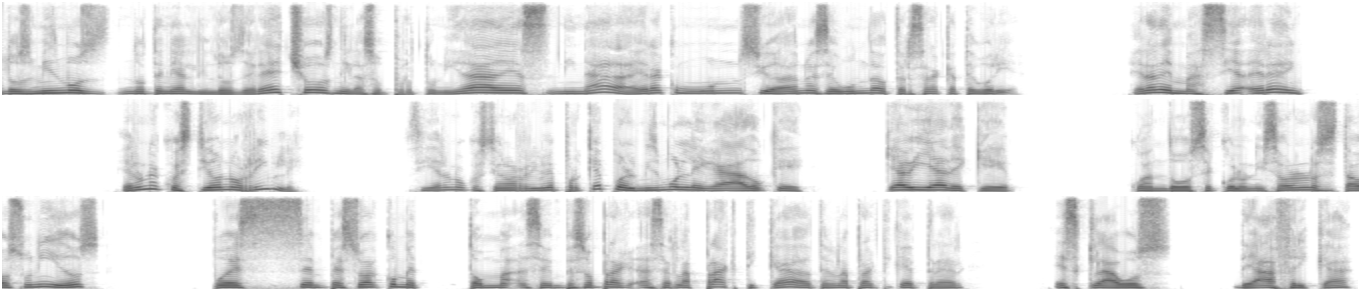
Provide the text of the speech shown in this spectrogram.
los mismos no tenían ni los derechos, ni las oportunidades, ni nada. Era como un ciudadano de segunda o tercera categoría. Era demasiado, era, era una cuestión horrible. Sí, era una cuestión horrible. ¿Por qué? Por el mismo legado que, que había de que cuando se colonizaron los Estados Unidos, pues se empezó a se empezó a hacer la práctica, a tener la práctica de traer esclavos de África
